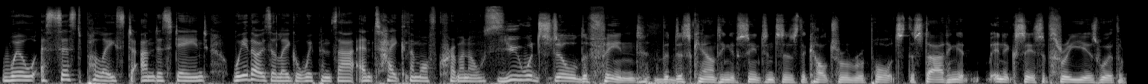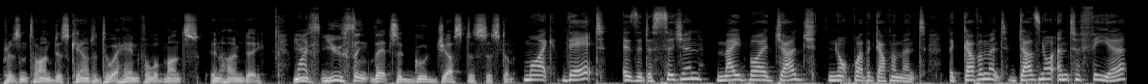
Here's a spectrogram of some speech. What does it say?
will assist police to understand where those illegal weapons are and take them off criminals. You would still defend the discounting of sentences, the cultural reports, the starting at in excess of three years' worth of prison time discounted to a handful of months in Home D. You, Mike- you think that's a good justice system? Mike, that is a decision made by a judge, not by the government. The government does not interfere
